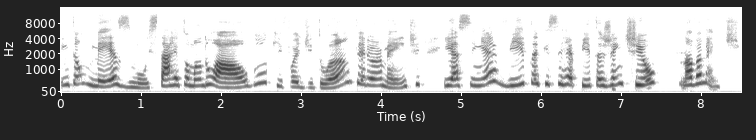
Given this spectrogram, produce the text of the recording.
Então, mesmo está retomando algo que foi dito anteriormente e assim evita que se repita gentil novamente.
